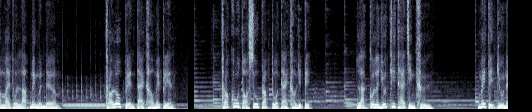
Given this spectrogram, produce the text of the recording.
ทำไมผลลัพธ์ไม่เหมือนเดิม เพราะโลกเปลี่ยนแต่เขาไม่เปลี่ยน เพราะคู่ต่อสู้ปรับตัวแต่เขายึดติด หลักกลยุทธ์ที่แท้จริงคือ ไม่ติดอยู่ใน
